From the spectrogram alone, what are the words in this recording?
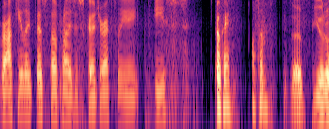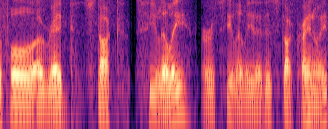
rocky like this, they'll probably just go directly east. Okay, awesome. It's a beautiful uh, red stalked sea lily, or sea lily that is, stalked crinoid.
